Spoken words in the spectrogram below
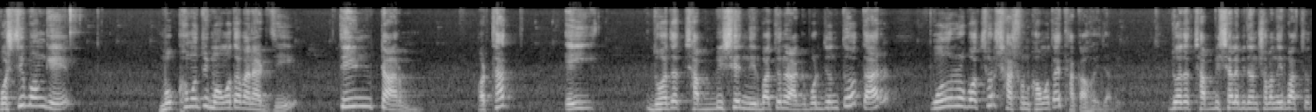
পশ্চিমবঙ্গে মুখ্যমন্ত্রী মমতা ব্যানার্জি তিন টার্ম অর্থাৎ এই দু হাজার নির্বাচনের আগে পর্যন্ত তার পনেরো বছর শাসন ক্ষমতায় থাকা হয়ে যাবে। দু হাজার ছাব্বিশ সালে বিধানসভা নির্বাচন।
